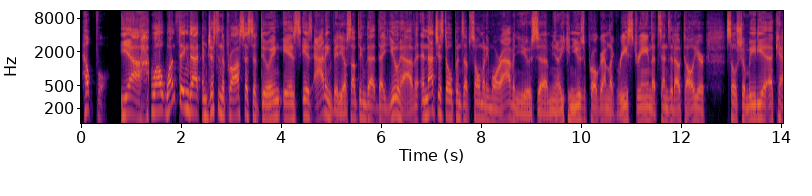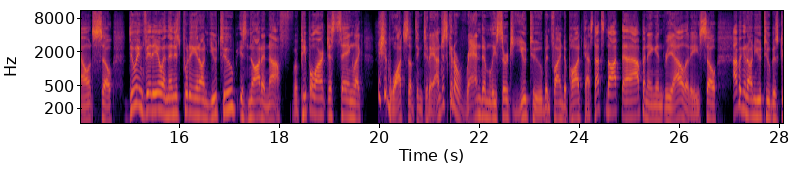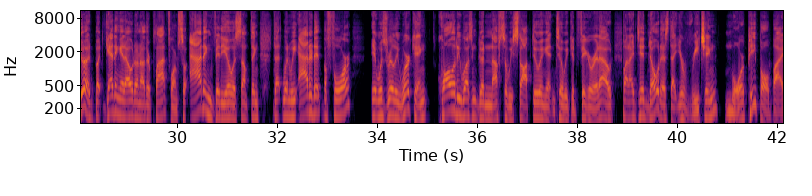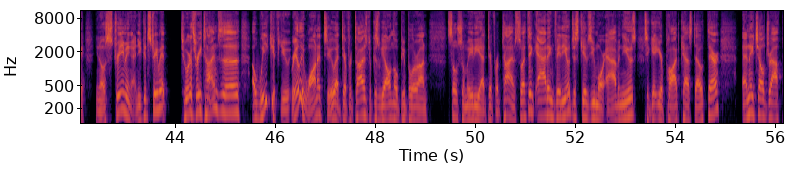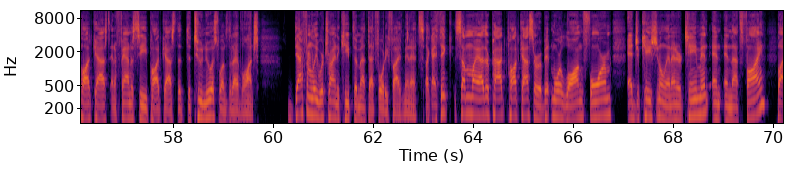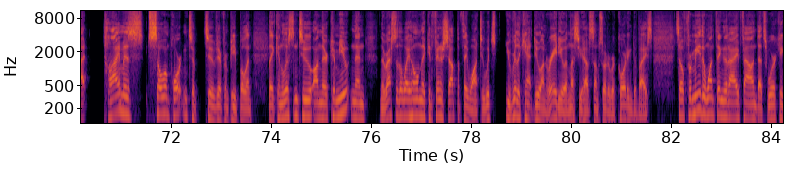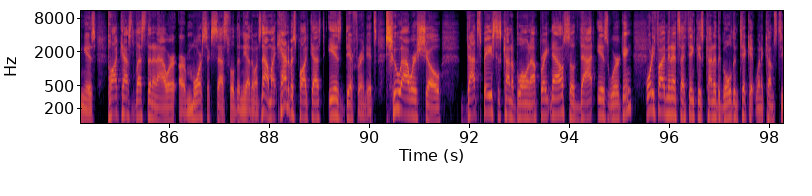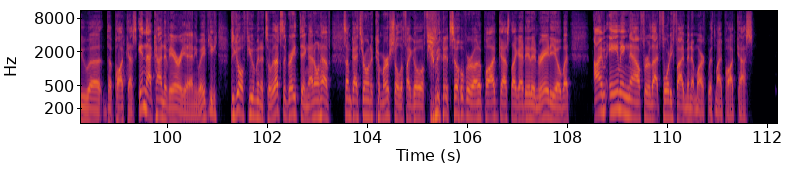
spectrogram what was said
helpful? Yeah. Well, one thing that I'm just in the process of doing is is adding video, something that that you have, and that just opens up so many more avenues. Um, you know, you can use a program like Restream that sends it out to all your social media accounts. So doing video and then just putting it on YouTube is not enough. People aren't just saying like, I should watch something today. I'm just going to randomly search YouTube and find a podcast. That's not uh, happening in reality. So, having it on YouTube is good, but getting it out on other platforms. So, adding video is something that when we added it before, it was really working. Quality wasn't good enough, so we stopped doing it until we could figure it out. But I did notice that you're reaching more people by, you know, streaming it. And you can stream it two or three times a, a week if you really wanted to at different times because we all know people are on social media at different times. So I think adding video just gives you more avenues to get your podcast out there. NHL draft podcast and a fantasy podcast, the, the two newest ones that I've launched. Definitely, we're trying to keep them at that 45 minutes. Like, I think some of my other pod- podcasts are a bit more long form, educational and entertainment, and, and that's fine. But time is so important to to different people and they can listen to on their commute and then the rest of the way home they can finish up if they want to which you really can't do on radio unless you have some sort of recording device. So for me the one thing that i found that's working is podcasts less than an hour are more successful than the other ones. Now my cannabis podcast is different. It's two hour show that space is kind of blowing up right now. So that is working. 45 minutes, I think, is kind of the golden ticket when it comes to uh, the podcast in that kind of area, anyway. If you, if you go a few minutes over, that's the great thing. I don't have some guy throwing a commercial if I go a few minutes over on a podcast like I did in radio, but I'm aiming now for that 45 minute mark with my podcast.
